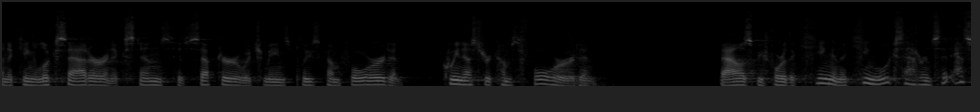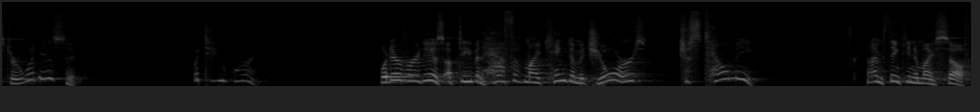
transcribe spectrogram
And the king looks at her and extends his scepter, which means, please come forward. And Queen Esther comes forward and bows before the king. And the king looks at her and said, Esther, what is it? What do you want? Whatever it is, up to even half of my kingdom, it's yours. Just tell me. And I'm thinking to myself,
